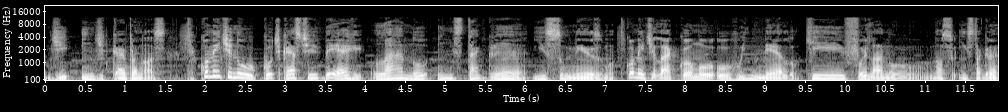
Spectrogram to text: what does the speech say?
de indicar para nós. Comente no CoachCast BR lá no Instagram. Isso mesmo. Comente lá como o Rui Melo, que foi lá no nosso Instagram,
